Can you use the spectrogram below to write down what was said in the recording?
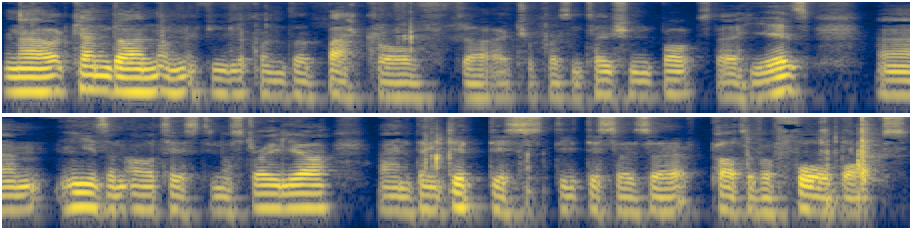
Now, Ken Done, um, if you look on the back of the actual presentation box, there he is. Um, he is an artist in Australia and they did this this as a part of a four box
